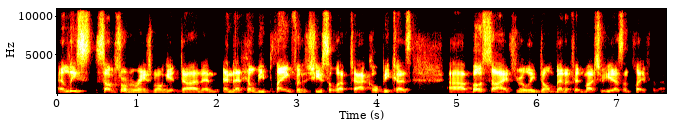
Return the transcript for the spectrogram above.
at least some sort of arrangement will get done, and, and that he'll be playing for the Chiefs at left tackle because uh, both sides really don't benefit much if he doesn't play for them.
